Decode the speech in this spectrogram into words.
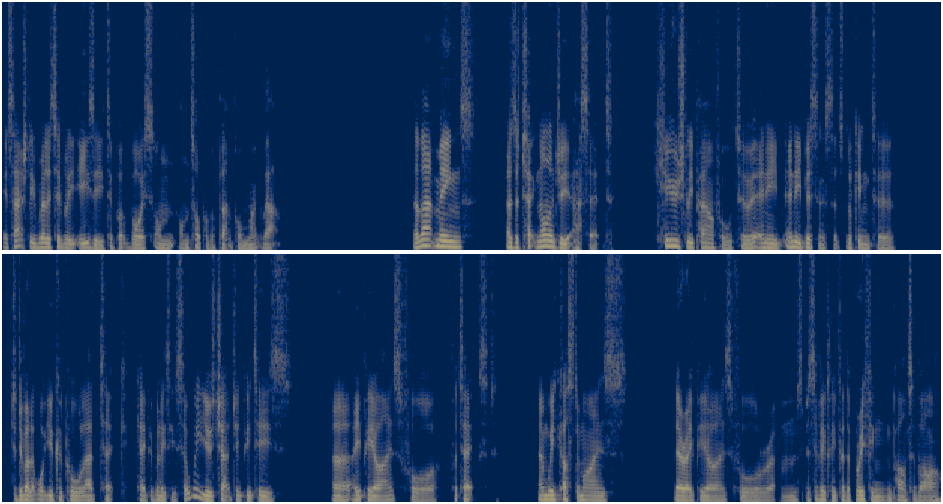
it's actually relatively easy to put voice on on top of a platform like that now that means as a technology asset hugely powerful to any any business that's looking to to develop what you could call ad tech capabilities. So we use ChatGPT's uh, apis for for text and we customize their APIs for um, specifically for the briefing part of our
